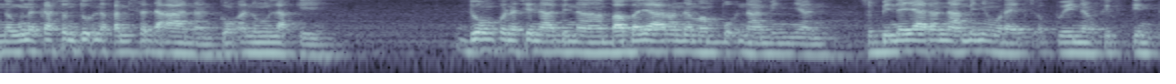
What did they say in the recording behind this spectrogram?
nung nagkasundo na kami sa daanan kung anong laki, doon ko na sinabi na babayaran naman po namin yan. So binayaran namin yung rights of way ng 15,000.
